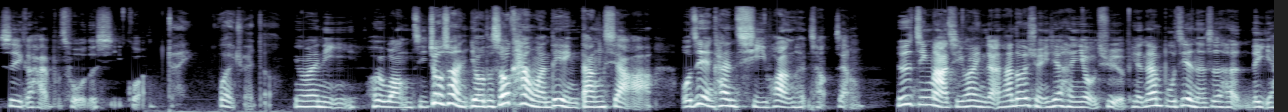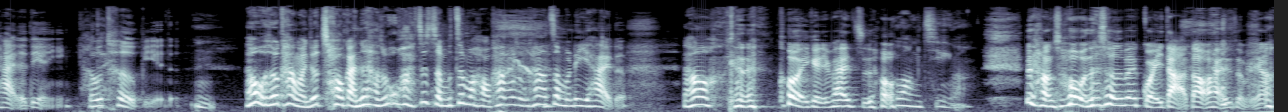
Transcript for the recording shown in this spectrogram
是一个还不错的习惯。对，我也觉得，因为你会忘记，就算有的时候看完电影当下啊，我之前看奇幻很常这样。就是金马奇幻影展，他都会选一些很有趣的片，但不见得是很厉害的电影，都特别的。嗯，然后我说看完就超感动，想说哇，这怎么这么好看？我怎么看到这么厉害的？然后可能过了一个礼拜之后，忘记吗？就想说我那时候是被鬼打到还是怎么样？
